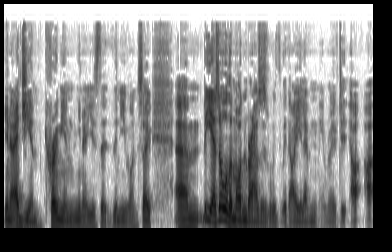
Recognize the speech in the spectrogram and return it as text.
you know, Edgeium, Chromium. You know, use the the new one. So, um, but yes, all the modern browsers with with IE11 removed are, are,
